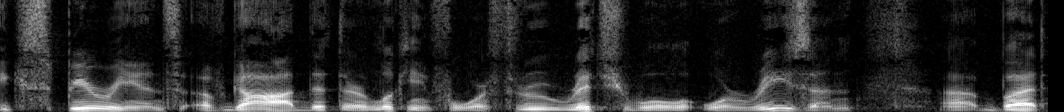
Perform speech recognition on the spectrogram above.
experience of God that they're looking for through ritual or reason, uh, but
